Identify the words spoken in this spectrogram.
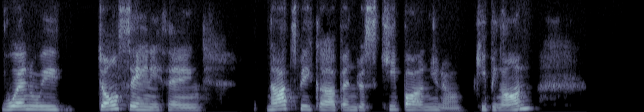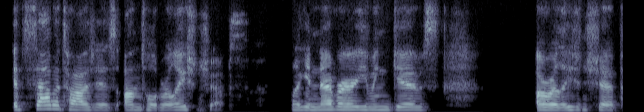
when we don't say anything, not speak up, and just keep on, you know, keeping on, it sabotages untold relationships. Like it never even gives a relationship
